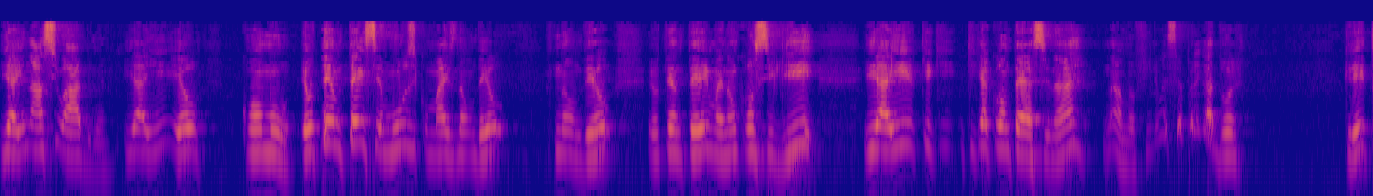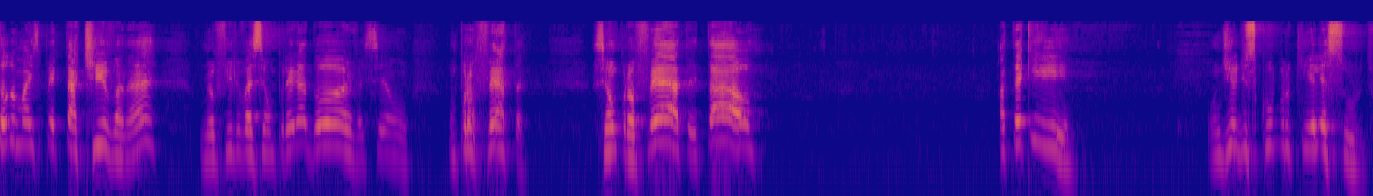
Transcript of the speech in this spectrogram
E aí nasce o Abner. E aí eu, como eu tentei ser músico, mas não deu, não deu. Eu tentei, mas não consegui. E aí, o que, que, que acontece, né? Não, meu filho vai ser pregador. Criei toda uma expectativa, né? Meu filho vai ser um pregador, vai ser um, um profeta. Ser um profeta e tal. Até que um dia eu descubro que ele é surdo.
